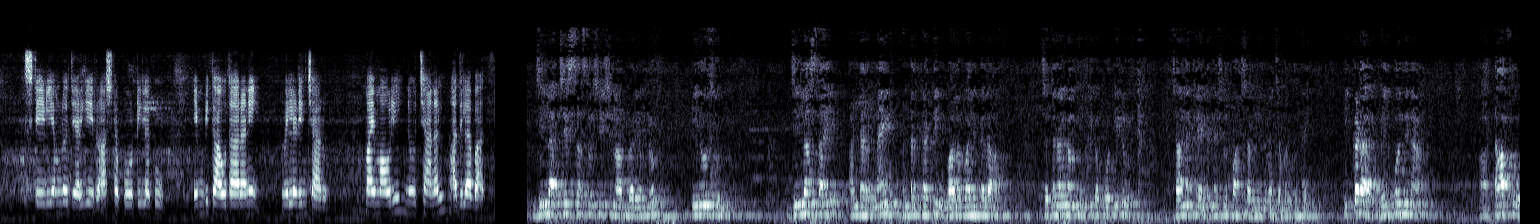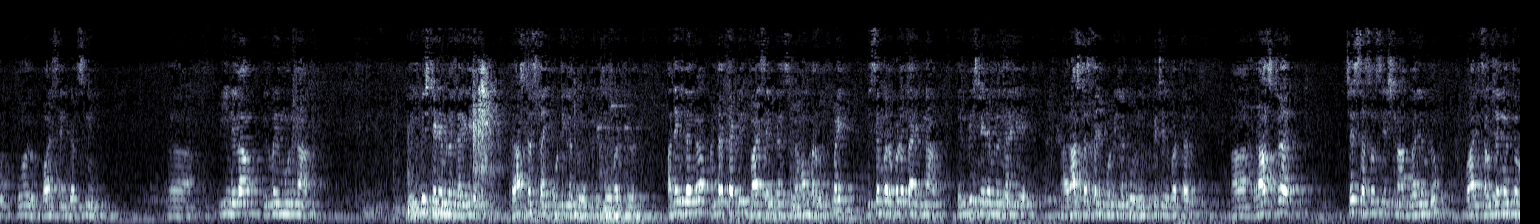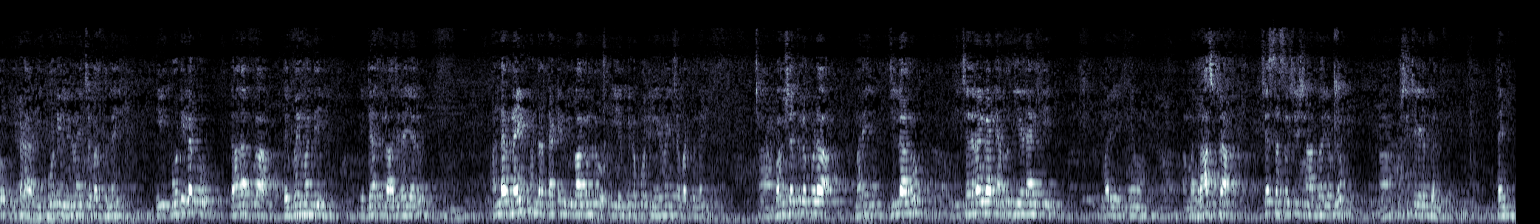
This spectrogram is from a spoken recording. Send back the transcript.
స్టేడియంలో జరిగే రాష్ట్ర పోటీలకు ఎంపిక అవుతారని వెల్లడించారు. My Mouli news channel Adilabad. జిల్లా చెస్ అసోసియేషన్ ఆధ్వర్యంలో ఈరోజు జిల్లా స్థాయి అండర్ నైన్ అండర్ థర్టీన్ బాలబాలికల చదరంగం ఎంపిక పోటీలు చాణక్య ఇంటర్నేషనల్ పాఠశాల నిర్వహించబడుతున్నాయి. ఇక్కడ గెలుపొందిన టాప్ ఫోర్ బాయ్స్ అండ్ గర్ల్స్ని ఈ నెల ఇరవై మూడున ఎల్బీ స్టేడియంలో జరిగే రాష్ట్ర స్థాయి పోటీలకు ఎంపిక చేయబడుతుంది. అదేవిధంగా under thirteen boys and girls November ముప్పై డిసెంబర్ ఒకటో తారీఖున ఎల్బీ స్టేడియంలో జరిగే రాష్ట్ర స్థాయి పోటీలకు ఎంపిక చేయబడతారు. రాష్ట్ర చెస్ అసోసియేషన్ ఆధ్వర్యంలో వారి సౌజన్యంతో ఇక్కడ ఈ పోటీలు నిర్వహించబడుతున్నాయి. ఈ పోటీలకు దాదాపుగా డెబ్బై మంది విద్యార్థులు హాజరయ్యారు. అండర్ నైన్ అండర్ థర్టీన్ విభాగంలో ఈ ఎంపిక పోటీలు నిర్వహించబడుతున్నాయి. భవిష్యత్తులో కూడా మరి జిల్లాలో ఈ చదరంగాన్ని అభివృద్ధి చేయడానికి మరి మేము మరి రాష్ట్ర చెస్ అసోసియేషన్ ఆధ్వర్యంలో కృషి చేయడం జరుగుతుంది. Thank you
